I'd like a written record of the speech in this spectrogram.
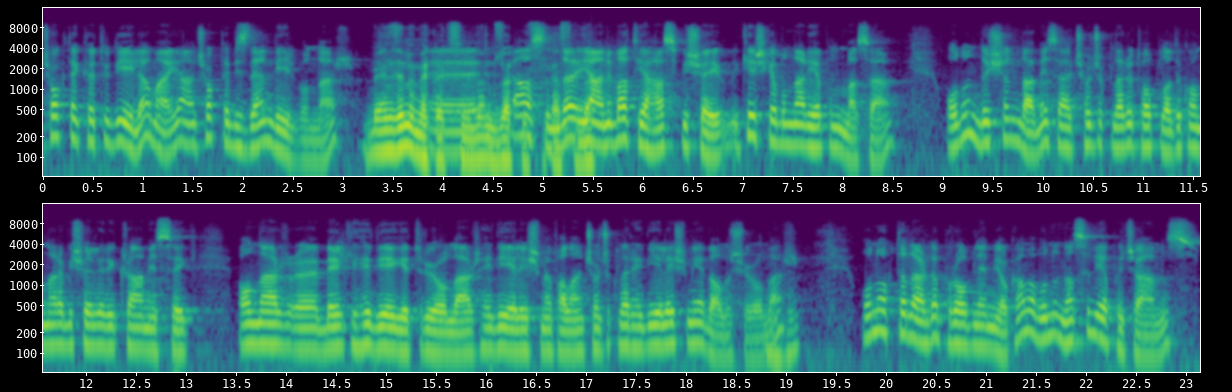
çok da kötü değil ama yani çok da bizden değil bunlar. Benzememek açısından Ee, uzak aslında, aslında. yani batıya has bir şey. Keşke bunlar yapılmasa. Onun dışında mesela çocukları topladık, onlara bir şeyler ikram etsek. Onlar e, belki hediye getiriyorlar, hediyeleşme falan. Çocuklar hediyeleşmeye de alışıyorlar. O noktalarda problem yok ama bunu nasıl yapacağınız,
